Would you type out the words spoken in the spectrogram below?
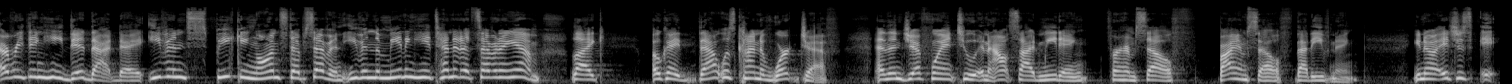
everything he did that day, even speaking on step seven, even the meeting he attended at seven a.m. Like, okay, that was kind of work, Jeff. And then Jeff went to an outside meeting for himself by himself that evening. You know, it just it,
